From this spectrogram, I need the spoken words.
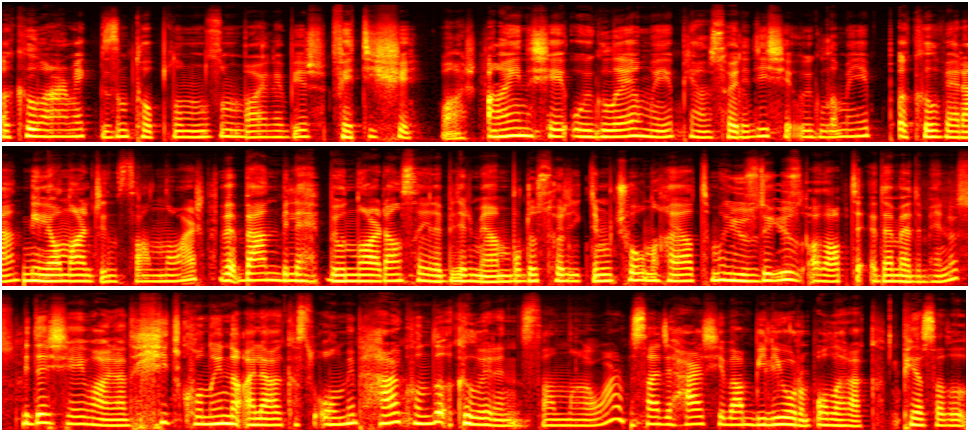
Akıl vermek bizim toplumumuzun böyle bir fetişi var. Aynı şeyi uygulayamayıp yani söylediği şeyi uygulamayıp akıl veren milyonlarca insan var. Ve ben bile bunlardan sayılabilirim. Yani burada söylediklerimin çoğunu hayatıma %100 adapte edemedim henüz. Bir de şey var yani hiç konuyla alakası olmayıp her konuda akıl veren insanlar var. Sadece her şeyi ben biliyorum olarak piyasada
